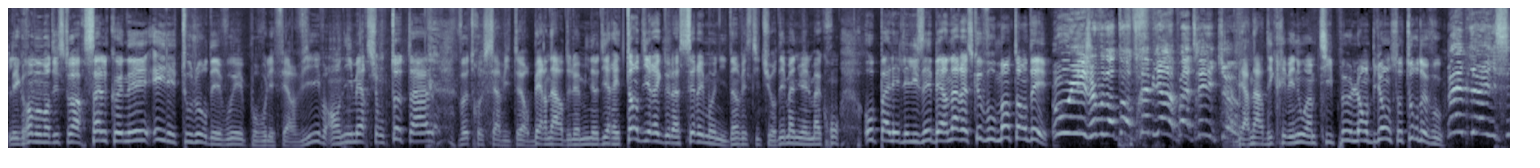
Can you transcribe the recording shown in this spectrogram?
Les grands moments d'histoire, ça le connaît et il est toujours dévoué pour vous les faire vivre en immersion totale. Votre serviteur Bernard de la Minaudière est en direct de la cérémonie d'investiture d'Emmanuel Macron au Palais de l'Élysée. Bernard, est-ce que vous m'entendez? Oui, je vous entends très bien, Patrick. Bernard, décrivez-nous un petit peu l'ambiance autour de vous. Eh bien, ici,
